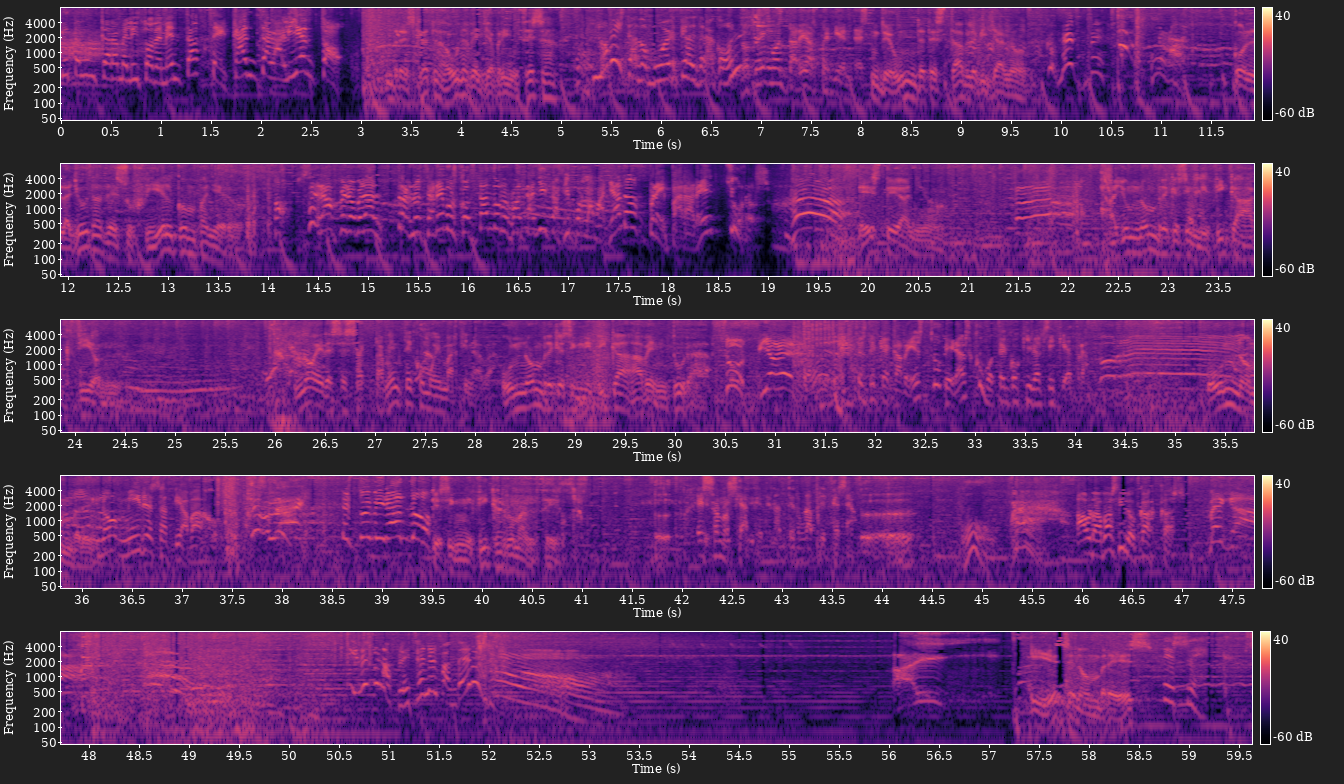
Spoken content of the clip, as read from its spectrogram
¿Qué tal un caramelito de menta? ¡Te canta el aliento! rescata a una bella princesa ¿No habéis dado muerte al dragón? Lo tengo en tareas pendientes. de un detestable villano con la ayuda de su fiel compañero. ¡Oh, ¡Será fenomenal! Trasnocharemos contándonos batallitas y por la mañana prepararé churros. Este año hay un nombre que significa acción, No eres exactamente como imaginaba. un nombre que significa aventura, ¡Sus bien! Antes de que acabe esto, verás cómo tengo que ir al psiquiatra. un nombre No mires hacia abajo. ¡Estoy mirando! que significa romance, Eso no se hace delante de una princesa. Ahora vas y lo cascas. ¡Venga! ¿Tienes una flecha en el pandero? Y ese nombre es... Es Rek.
